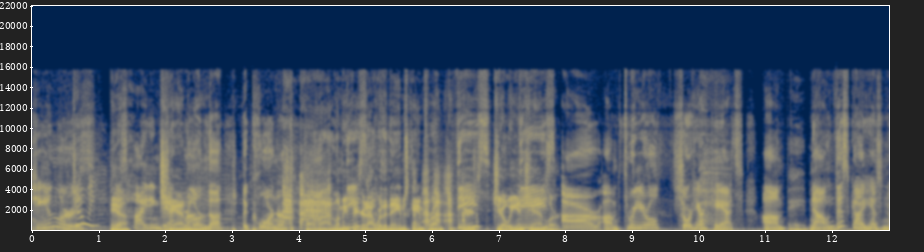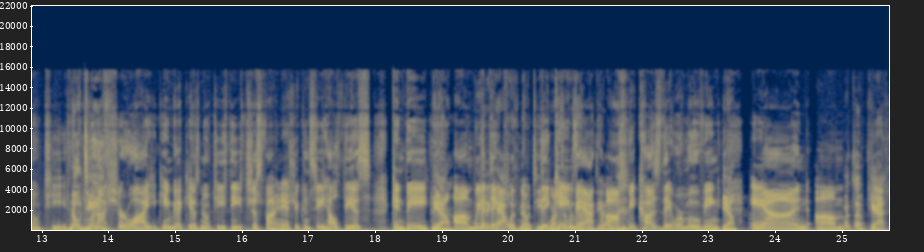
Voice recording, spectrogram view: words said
Chandler is, Yeah. is hiding back Chandler. around the, the corner. Hold on, let me These- figure out where the names came from. There's These Joey and these Chandler. are um, three-year-old short-haired cats. Um, now this guy has no teeth. No And We're not sure why. He came back. He has no teeth. He eats just fine, as you can see, healthy as can be. Yeah. Um, We had but a cat with no teeth They once. It came was no back deal. um, because they were moving. Yeah. And um, What's up, cat?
